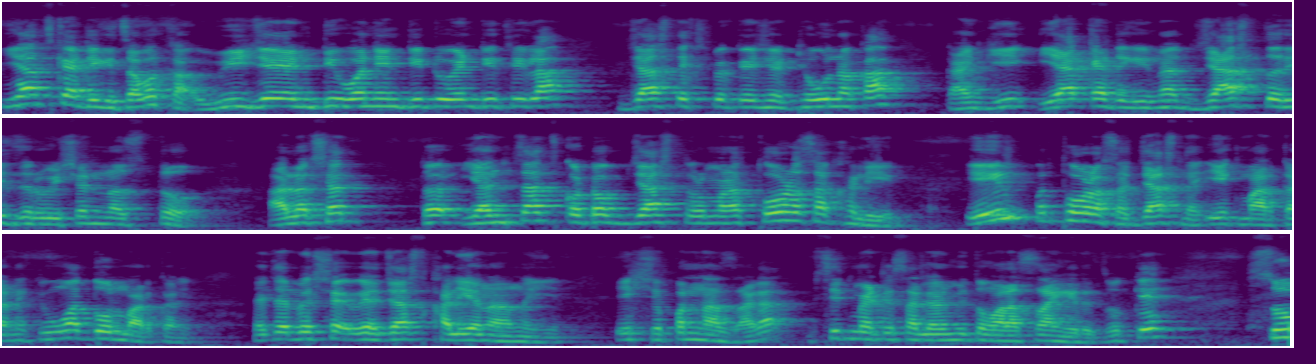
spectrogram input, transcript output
याच कॅटेगरीचा बरं का? V J N T one N T two N T थ्रीला जास्त एक्सपेक्टेशन ठेवू नका कारण की या कॅटेगरीना जास्त रिझर्वेशन नसतं. आलं लक्षात? तर यांचाच कट ऑफ जास्त प्रमाणात थोडासा खाली येईल. येईल पण थोडासा जास्त नाही. एक मार्काने किंवा दोन मार्काने त्याच्यापेक्षा जास्त खाली येणार नाही एकशे पन्नास जागा. सीट मॅट्रिक्स आल्यावर मी तुम्हाला सांगेलच ओके सो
